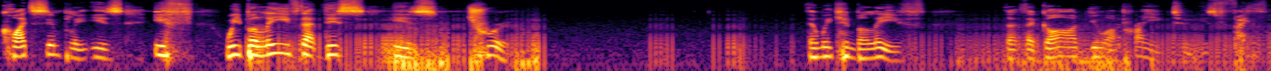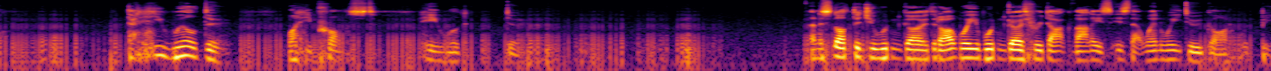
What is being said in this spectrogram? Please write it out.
quite simply, is if we believe that this is true, then we can believe that the God you are praying to is faithful, that He will do what He promised He would do. And it's not that you wouldn't go, that we wouldn't go through dark valleys, is that when we do, God would be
